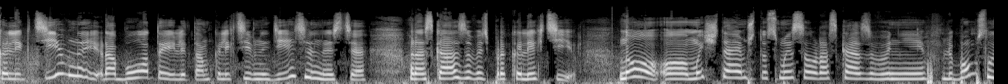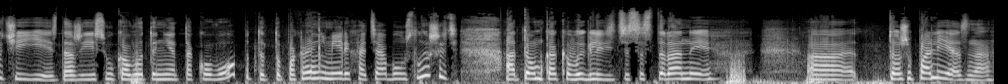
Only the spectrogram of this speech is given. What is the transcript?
коллективной работы или там коллективной деятельности, рассказывать про коллектив. Но э, мы считаем, что смысл рассказывания в любом случае есть. Даже если у кого-то нет такого опыта, то, по крайней мере, хотя бы услышать о том, как вы выглядите со стороны, э, тоже полезно.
